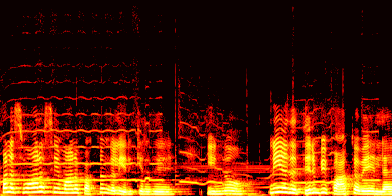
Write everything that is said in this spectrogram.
பல சுவாரஸ்யமான பக்கங்கள் இருக்கிறது. இன்னும் நீ அதை திரும்பி பார்க்கவே இல்லை.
